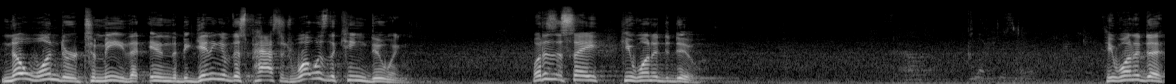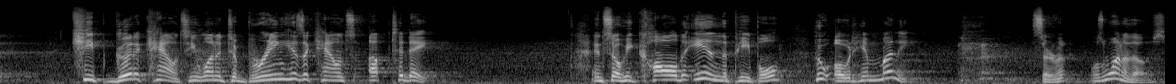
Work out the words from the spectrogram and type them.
no wonder to me that in the beginning of this passage, what was the king doing? What does it say he wanted to do? He wanted to keep good accounts. He wanted to bring his accounts up to date. And so he called in the people who owed him money. Servant was one of those.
